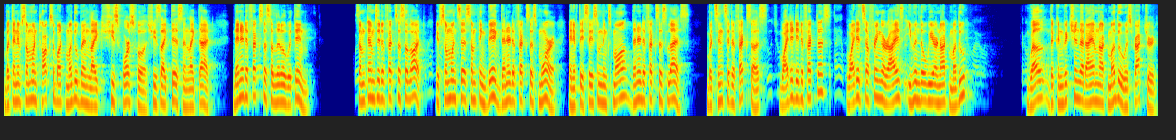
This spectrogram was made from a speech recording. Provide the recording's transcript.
But then if someone talks about Madhuben like she's forceful, she's like this and like that, then it affects us a little within. Sometimes it affects us a lot. If someone says something big, then it affects us more. And if they say something small, then it affects us less. But since it affects us, why did it affect us? Why did suffering arise even though we are not Madhu? Well, the conviction that I am not Madhu was fractured,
